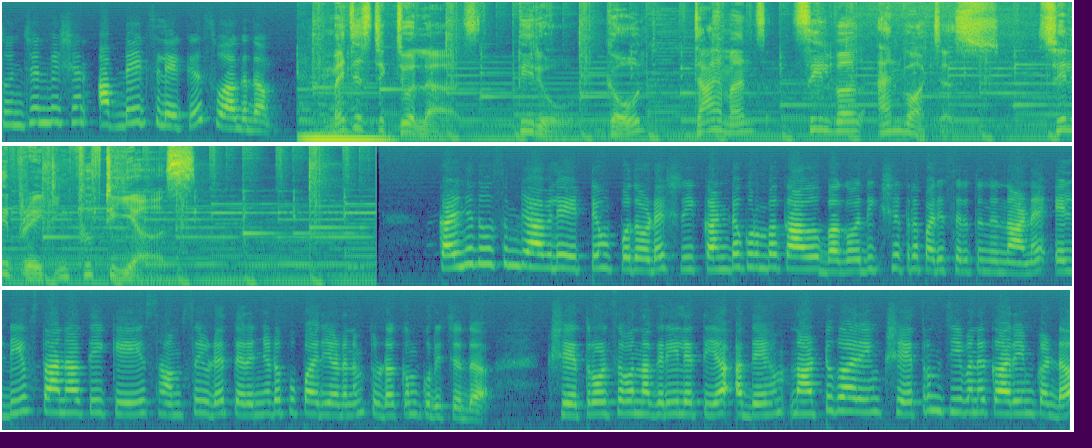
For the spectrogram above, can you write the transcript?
തുഞ്ചൻ വിഷൻ അപ്ഡേറ്റ്സിലേക്ക് സ്വാഗതം. Majestic jewellers Tirur gold diamonds silver and watches celebrating fifty years കഴിഞ്ഞ ദിവസം രാവിലെ എട്ട് മുപ്പതോടെ ശ്രീ കണ്ടകുറുമ്പക്കാവ് ഭഗവതി ക്ഷേത്ര പരിസരത്തു നിന്നാണ് എൽ ഡി എഫ് സ്ഥാനാർത്ഥി കെ എസ് ഹംസയുടെ തെരഞ്ഞെടുപ്പ് പര്യടനം തുടക്കം കുറിച്ചത്. ക്ഷേത്രോത്സവ നഗരിയിലെത്തിയ അദ്ദേഹം നാട്ടുകാരെയും ക്ഷേത്രം ജീവനക്കാരെയും കണ്ട്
